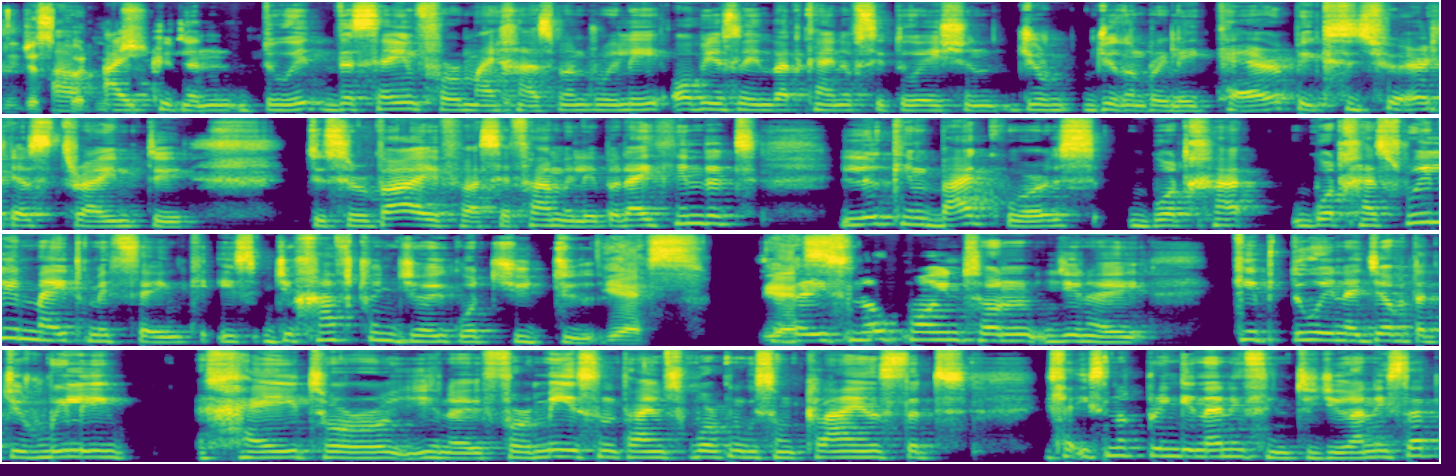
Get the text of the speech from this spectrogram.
you just couldn't. Uh, I couldn't do it. The same for my husband, really. Obviously, in that kind of situation, you, you don't really care because you are just trying to to survive as a family. But I think that looking backwards, what ha- what has really made me think is you have to enjoy what you do. Yes. Yes. There is no point on, you know, keep doing a job that you really hate or you know for me sometimes working with some clients that it's, like, it's not bringing anything to you and it's that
